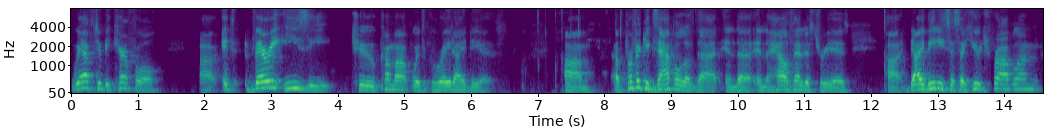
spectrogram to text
we have to be careful. Uh, it's very easy to come up with great ideas. Um, a perfect example of that in the in the health industry is uh, diabetes is a huge problem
